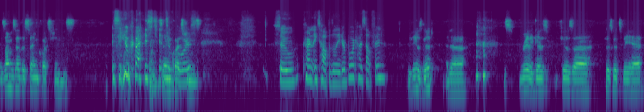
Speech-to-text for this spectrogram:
as long as they're the same questions. Same questions, same of questions. course. So currently top of the leaderboard. How's that feel? It feels good. And uh, it's really good. It feels uh feels good to be here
